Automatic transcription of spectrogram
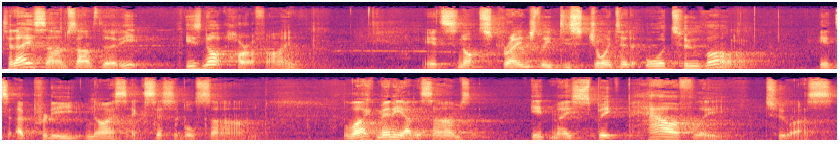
Today's Psalm, Psalm 30, is not horrifying. It's not strangely disjointed or too long it's a pretty nice, accessible psalm. Like many other psalms, it may speak powerfully to us,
